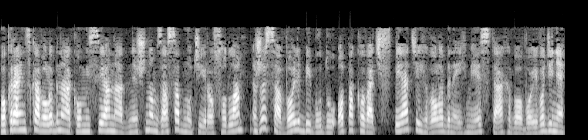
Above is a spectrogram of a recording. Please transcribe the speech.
Pokrajinská volebná komisia na dnešnom zasadnutí rozhodla, že sa voľby budú opakovať v piatich volebných miestach vo Vojvodine.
